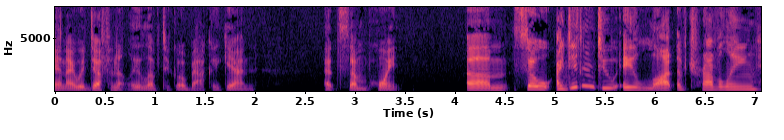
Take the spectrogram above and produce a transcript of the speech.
And I would definitely love to go back again at some point. Um, so I didn't do a lot of traveling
